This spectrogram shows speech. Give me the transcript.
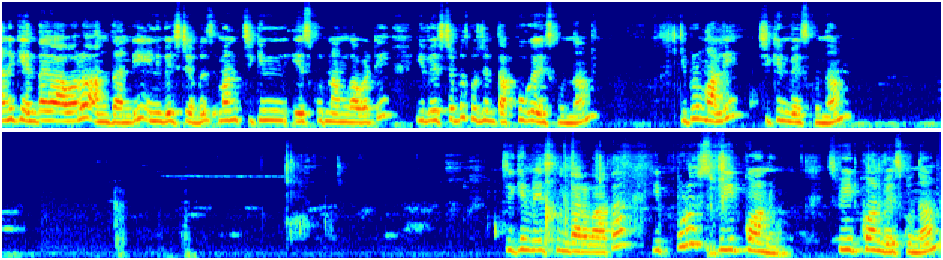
మనకి ఎంత కావాలో అంత అండి. ఇన్ని వెజిటేబుల్స్ మనం చికెన్ వేసుకున్నాం కాబట్టి ఈ వెజిటేబుల్స్ కొంచెం తక్కువగా వేసుకుందాం. ఇప్పుడు మళ్ళీ చికెన్ వేసుకుందాం. చికెన్ వేసుకున్న తర్వాత ఇప్పుడు స్వీట్ కార్న్ స్వీట్ కార్న్ వేసుకుందాం.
